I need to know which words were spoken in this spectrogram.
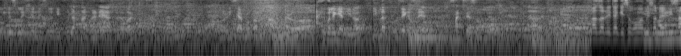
কংগ্ৰেচুলেশ্যন দিছোঁ ডিপু দেখাৰ কাৰণে আকৌ এবাৰ ত' ৰিচাৰ প্ৰগ্ৰাম চাম আৰু আহিবলগীয়া দিনত যিবিলাক প্ৰজেক্ট আছে ছাকচেছ হ'ব। মাজত এতিয়া কিছু সময়ৰ পিছতে ৰিচা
